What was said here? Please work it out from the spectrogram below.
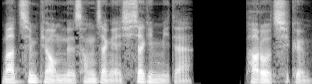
마침표 없는 성장의 시작입니다. 바로 지금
